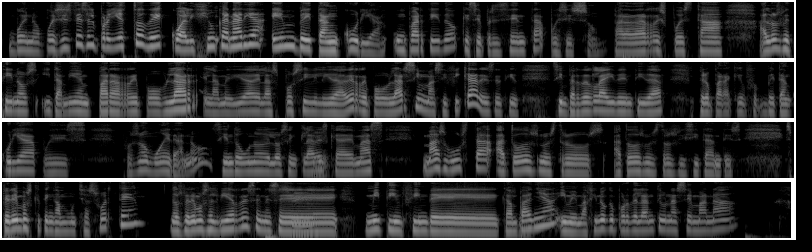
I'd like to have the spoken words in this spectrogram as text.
Bueno, pues este es el proyecto de Coalición Canaria en Betancuria, un partido que se presenta, pues eso, para dar respuesta a los vecinos y también para repoblar en la medida de las posibilidades, repoblar sin masificar, es decir, sin perder la identidad, pero para que Betancuria pues, pues no muera, ¿no? Siendo uno de los enclaves que además más gusta a todos nuestros, a todos nuestros visitantes. Esperemos que tengan mucha suerte nos veremos el viernes en ese meeting fin de campaña y me imagino que por delante una semana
